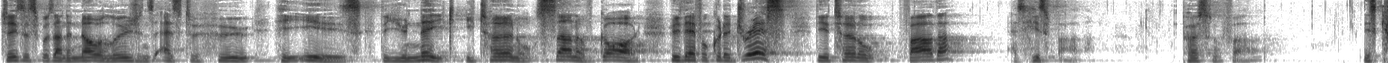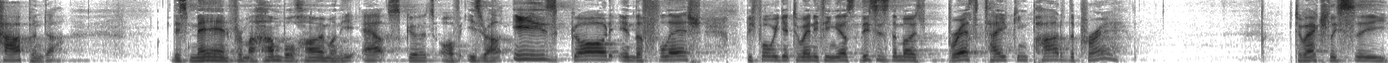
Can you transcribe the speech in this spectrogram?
Jesus was under no illusions as to who he is, the unique, eternal Son of God, who therefore could address the eternal Father as his Father, personal Father. This carpenter, this man from a humble home on the outskirts of Israel, is God in the flesh. Before we get to anything else, this is the most breathtaking part of the prayer. To actually see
